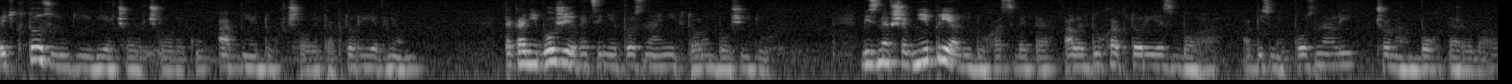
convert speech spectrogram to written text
Veď kto z ľudí vie, čo je v človeku, ak nie duch človeka, ktorý je v ňom? Tak ani Božie veci nepozná nikto, len Boží duch. My sme však neprijali ducha sveta, ale ducha, ktorý je z Boha, aby sme poznali, čo nám Boh daroval.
